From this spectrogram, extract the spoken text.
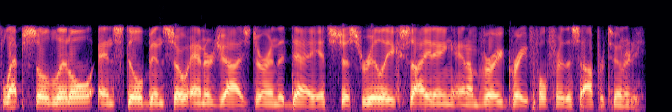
slept so little and still been so energized during the day. It's just really exciting, and I'm very grateful for this opportunity.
